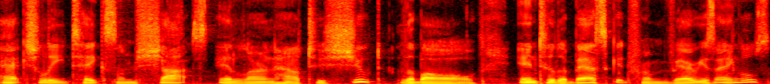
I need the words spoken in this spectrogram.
actually take some shots and learn how to shoot the ball into the basket from various angles,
